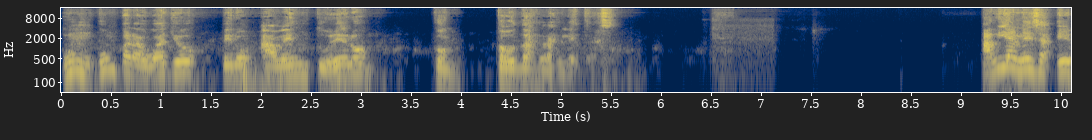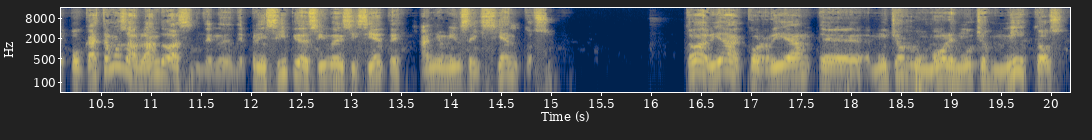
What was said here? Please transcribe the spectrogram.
un, paraguayo, pero aventurero con todas las letras. Había en esa época, estamos hablando de, de, principio del siglo XVII, año 1600, todavía corrían eh, muchos rumores, muchos mitos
